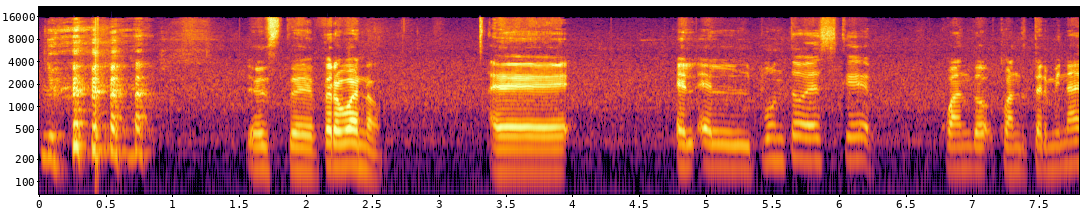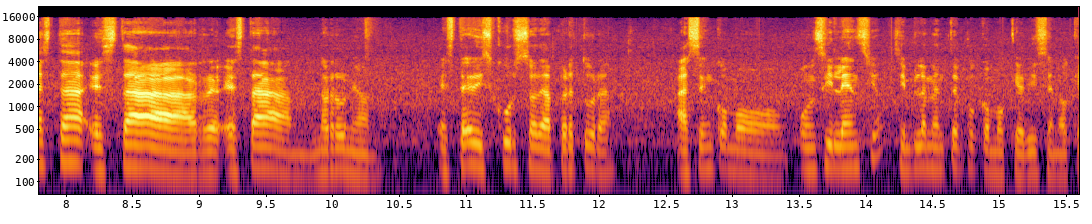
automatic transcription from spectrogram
este, pero bueno, eh, el, el punto es que cuando, cuando termina esta, esta, esta, no reunión, este discurso de apertura, hacen como un silencio, simplemente como que dicen, ok,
